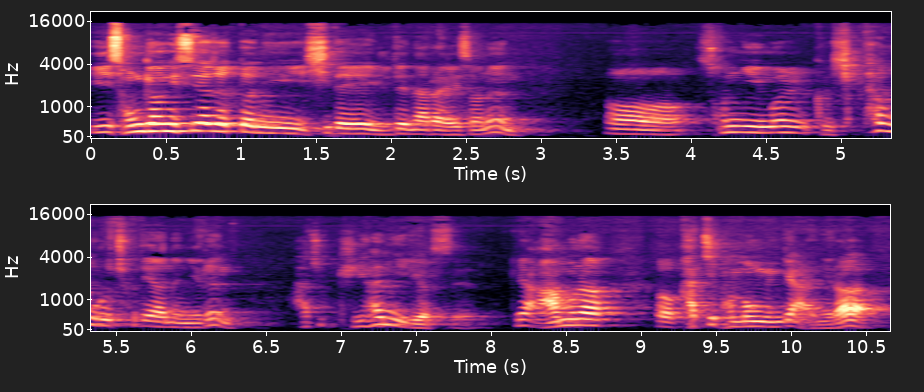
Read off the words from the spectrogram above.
이 성경이 쓰여졌던 이 시대의 유대 나라에서는 어, 손님을 그 식탁으로 초대하는 일은 아주 귀한 일이었어요. 그냥 아무나 어, 같이 밥 먹는 게 아니라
